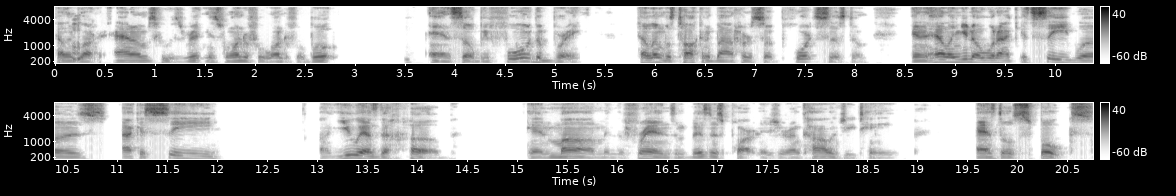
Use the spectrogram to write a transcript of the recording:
Helen Blocker Adams, who has written this wonderful, wonderful book. And so before the break, Helen was talking about her support system. And Helen, you know what I could see was I could see uh, you as the hub and mom and the friends and business partners, your oncology team, as those spokes,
